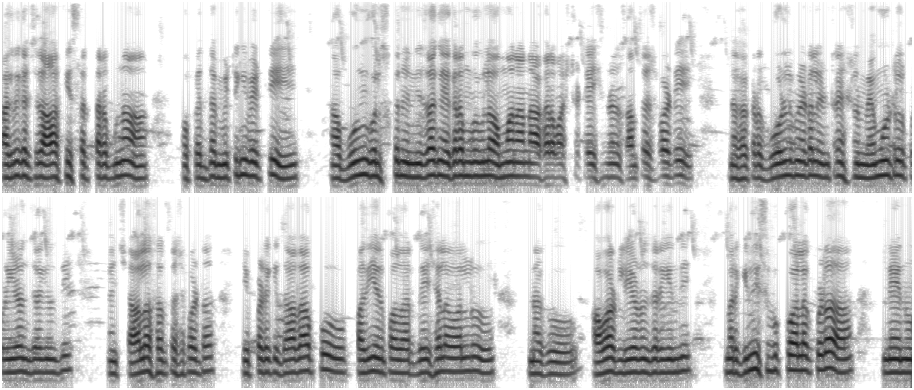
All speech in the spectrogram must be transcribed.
అగ్రికల్చర్ ఆఫీసర్ తరఫున ఒక పెద్ద మీటింగ్ పెట్టి ఆ భూమి కొలుసుకుని నిజంగా ఎకరం భూమిలో అమ్మ నాన్న ఆకారం అస్టేట్ వేసిందని సంతోషపడి నాకు అక్కడ గోల్డ్ మెడల్ ఇంటర్నేషనల్ మెమోంటల్ కూడా ఇవ్వడం జరిగింది. నేను చాలా సంతోషపడ్డా. ఇప్పటికి దాదాపు పదిహేను పదహారు దేశాల వాళ్ళు నాకు అవార్డులు ఇవ్వడం జరిగింది. మరి గిన్నిస్ బుక్ వాళ్ళకు కూడా నేను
